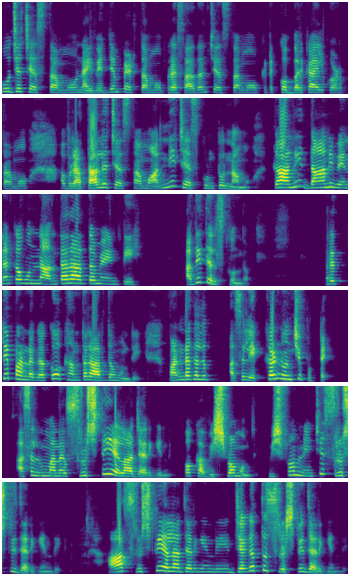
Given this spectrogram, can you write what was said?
పూజ చేస్తాము నైవేద్యం పెడతాము ప్రసాదం చేస్తాము ఒకటి కొబ్బరికాయలు కొడతాము వ్రతాలు చేస్తాము అన్నీ చేసుకుంటున్నాము. కానీ దాని వెనక ఉన్న అంతరార్థం ఏంటి? అది తెలుసుకుందాం. ప్రతి పండగకు ఒక అంతరార్థం ఉంది. పండగలు అసలు ఎక్కడి నుంచి పుట్టాయి? అసలు మన సృష్టి ఎలా జరిగింది? ఒక విశ్వం ఉంది. విశ్వం నుంచి సృష్టి జరిగింది. ఆ సృష్టి ఎలా జరిగింది? జగత్తు సృష్టి జరిగింది.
